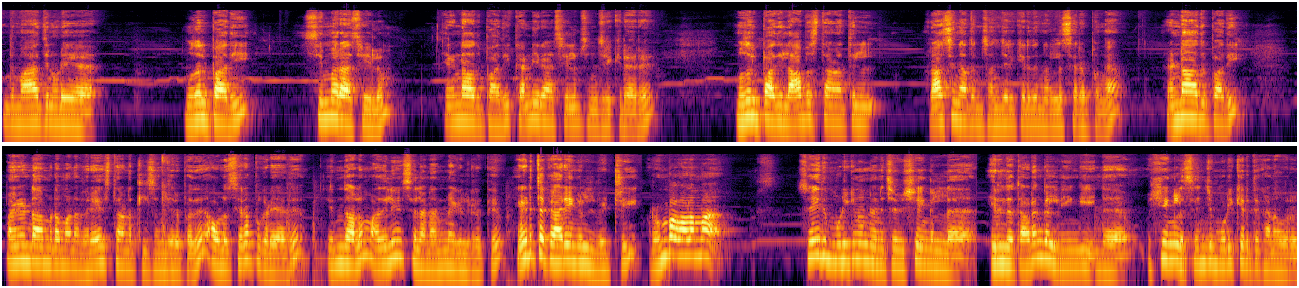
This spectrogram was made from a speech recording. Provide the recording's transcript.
இந்த மாதத்தினுடைய முதல் பாதி சிம்ம ராசியிலும் இரண்டாவது பாதி கன்னி ராசியிலும் சஞ்சரிக்கிறாரு. முதல் பாதி லாபஸ்தானத்தில் ராசிநாதன் சஞ்சரிக்கிறது நல்ல சிறப்புங்க. ரெண்டாவது பாதி பன்னிரெண்டாம் இடமான விரயஸ்தானத்தில் செஞ்சிருப்பது அவ்வளோ சிறப்பு கிடையாது. இருந்தாலும் அதுலேயும் சில நன்மைகள் இருக்குது எடுத்த காரியங்களில் வெற்றி. ரொம்ப காலமாக செய்து முடிக்கணும்னு நினச்ச விஷயங்களில் இருந்த தடங்கள் நீங்கி இந்த விஷயங்களை செஞ்சு முடிக்கிறதுக்கான ஒரு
